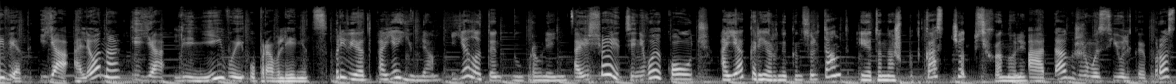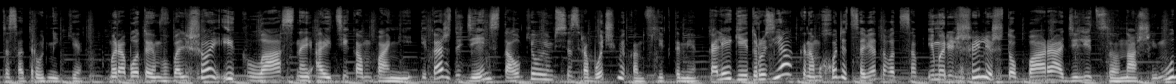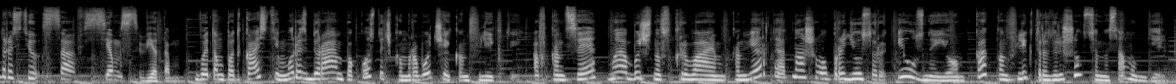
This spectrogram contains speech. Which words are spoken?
Привет, я Алена, и я ленивый управленец. Привет, а я Юля, и я латентный управленец. А еще я теневой коуч. А я карьерный консультант, и это наш подкаст «Чет психанули». А также мы с Юлькой просто сотрудники. Мы работаем в большой и классной IT-компании, и каждый день сталкиваемся с рабочими конфликтами. Коллеги и друзья к нам ходят советоваться, и мы решили, что пора делиться нашей мудростью со всем светом. В этом подкасте мы разбираем по косточкам рабочие конфликты, а в конце мы обычно вскрываем конверты от нашего продюсера и узнаем, как конфликт разрешился на самом деле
